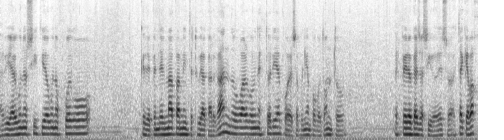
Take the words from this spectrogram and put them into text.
Había algunos sitios, algunos juegos que depende del mapa mientras estuviera cargando o algo, una historia, pues se ponía un poco tonto. Espero que haya sido de eso. Está aquí abajo.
